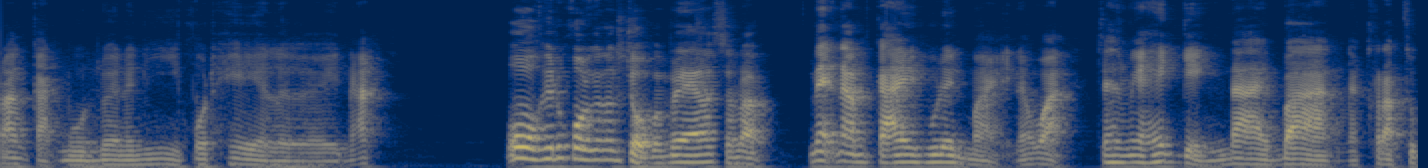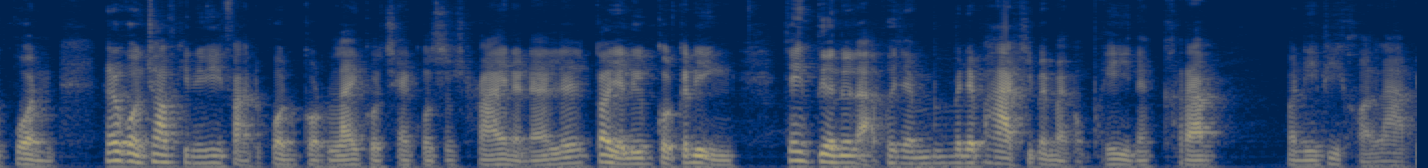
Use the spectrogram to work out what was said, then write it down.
ร่างกัดมูลด้วยนะนี่โคตรเท่เลยนะ โอเคทุกคนก็ต้องจบกันไปแล้วสำหรับแนะนำไกด์ผู้เล่นใหม่นะว่า จะทำยังไงให้เก่งได้บ้างนะครับทุกคน ถ้าทุกคนชอบคลิปนี้ฝากทุกคนกดไลค์กดแชร์กด subscribe หน่อยนะ แล้วก็อย่าลืมกดกระดิ่ง แจ้งเตือนด้วยล่ะเพื่อจะไม่ได้พลาดคลิปใหม่ๆของพี่นะครับ วันนี้พี่ขอลาไป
